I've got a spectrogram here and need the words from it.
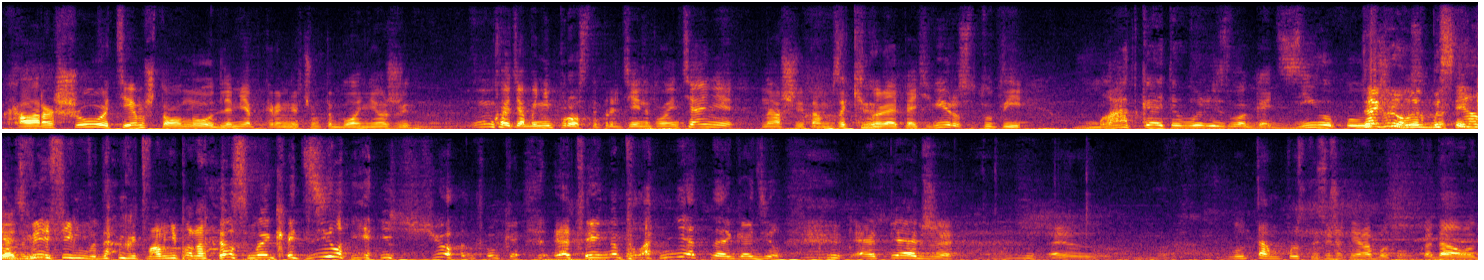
Хорошо тем, что, ну, для меня, по крайней мере, в чем-то было неожиданно. Ну, хотя бы не просто прилетели инопланетяне, наши там закинули опять вирус, тут и матка это вылезла, Годзилла Да, получилась. я говорю, он как бы снял Годзилла. две фильма, да, говорит, вам не понравилась моя Годзилла, я еще г- это инопланетная Годзилла. И опять же, э, ну там просто сюжет не работал. Когда вот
